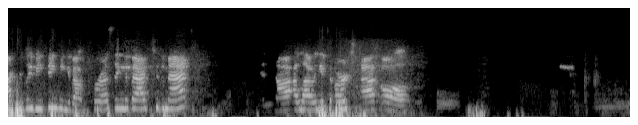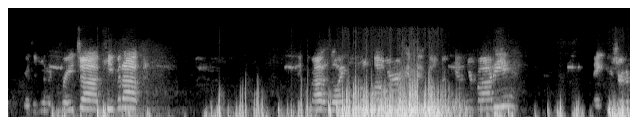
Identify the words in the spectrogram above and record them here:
actively be thinking about pressing the back to the mat and not allowing it to arch at all. You guys are doing a great job. Keep it up. About going a little lower and then overhand your body. Making sure to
